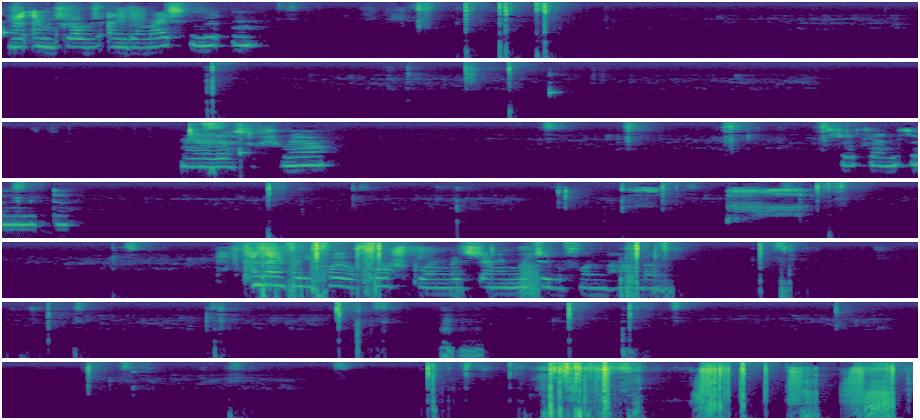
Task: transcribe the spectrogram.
Mit einem, glaube ich, einen der meisten Mythen. Ja, das ist schwer. So ganze Mitte. Ich kann einfach die Folge vorspulen, bis ich eine Mythe gefunden habe.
